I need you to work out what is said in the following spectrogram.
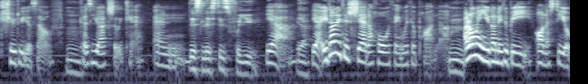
true to yourself mm. because you actually care. And This list is for you. yeah, Yeah. yeah, you don't need to share the whole thing with your partner. Mm. I don't mean you don't need to be honest to your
